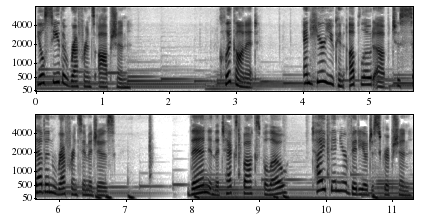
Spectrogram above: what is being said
you'll see the reference option. Click on it, and here you can upload up to seven reference images. Then, in the text box below, type in your video description,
